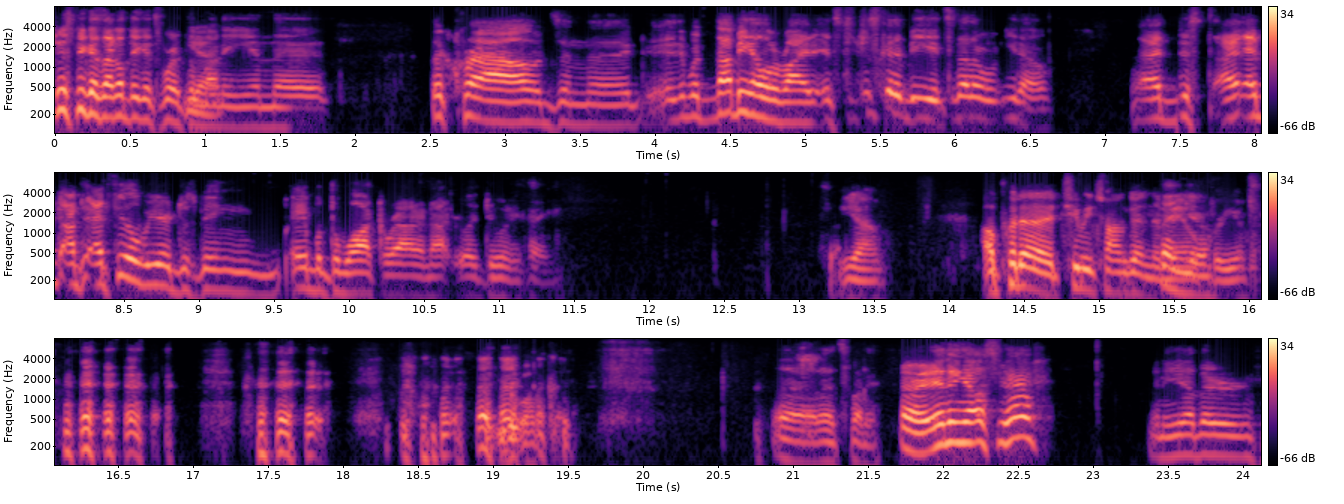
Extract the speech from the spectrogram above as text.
Just because I don't think it's worth the Yeah. money and the the crowds and the it, with not being able to ride. It's just going to be. It's another. You know, I just I I I feel weird just being able to walk around and not really do anything. Yeah, I'll put a chimichanga in the Thank mail you. for you. You're welcome. Uh, that's funny. All right. Anything else you have? Any other?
